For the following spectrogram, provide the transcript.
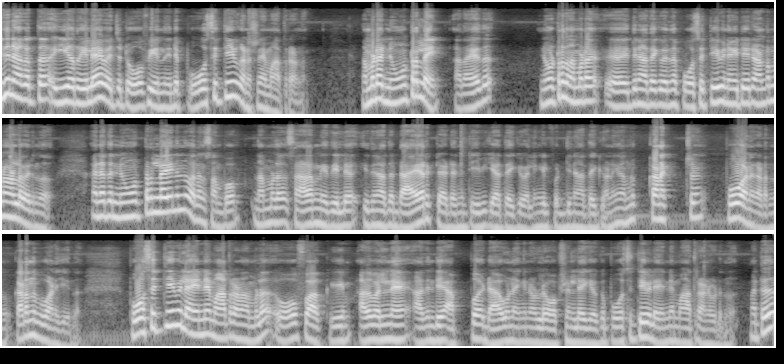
ഇതിനകത്ത് ഈ റിലേ വെച്ചിട്ട് ഓഫ് ചെയ്യുന്നതിന്റെ പോസിറ്റീവ് കണക്ഷനെ മാത്രമാണ്. നമ്മുടെ ന്യൂട്രൽ ലൈൻ അതായത് ന്യൂട്രൽ നമ്മുടെ ഇതിനകത്തേക്ക് വരുന്ന പോസിറ്റീവ് നെഗറ്റീവ് രണ്ടെണ്ണമാണല്ലോ വരുന്നത്. അതിനകത്ത് ന്യൂട്രൽ ലൈൻ എന്ന് പറയുന്ന സംഭവം നമ്മൾ സാധാരണ രീതിയിൽ ഇതിനകത്ത് ഡയറക്റ്റ് ആയിട്ട് തന്നെ ടി വിക്കകത്തേക്കോ അല്ലെങ്കിൽ ഫ്രിഡ്ജിനകത്തേക്കോ ആണെങ്കിൽ നമ്മൾ കണക്ഷൻ പോവാണ് കടന്നു കടന്നു പോവാണ് ചെയ്യുന്നത്. പോസിറ്റീവ് ലൈനെ മാത്രമാണ് നമ്മൾ ഓഫ് ആക്കുകയും അതുപോലെ തന്നെ അതിന്റെ അപ്പ് ഡൗൺ ഇങ്ങനെയുള്ള ഓപ്ഷനിലേക്കൊക്കെ പോസിറ്റീവ് ലൈനെ മാത്രമാണ് വിടുന്നത്. മറ്റത്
